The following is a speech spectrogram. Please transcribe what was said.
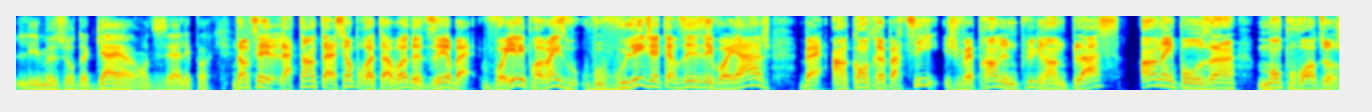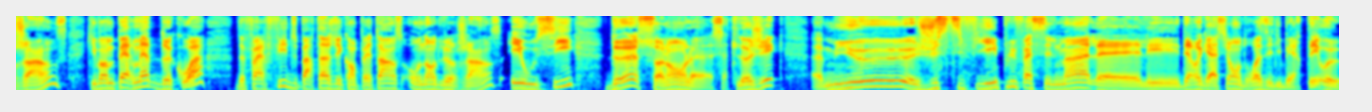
les mesures de guerre, on disait à l'époque. Donc, c'est la tentation pour Ottawa de dire, ben, voyez les provinces, vous, vous voulez que j'interdise les voyages? Ben, en contrepartie, je vais prendre une plus grande place en imposant mon pouvoir d'urgence, qui va me permettre de quoi? De faire fi du partage des compétences au nom de l'urgence et aussi de, selon cette logique, euh, mieux justifier plus facilement les, dérogations aux droits et libertés euh,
